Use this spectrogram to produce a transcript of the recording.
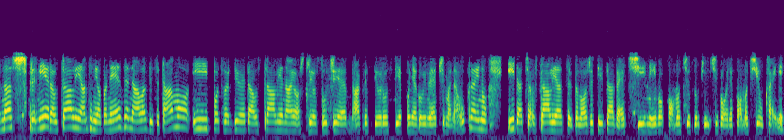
naš premijer Australije, Antoni Albaneze, nalazi se tamo i potvrdio je da Australija najoštrije osuđuje agresiju Rusije po njegovim rečima na Ukrajinu i da će Australija se založiti za veći nivo pomoći, uključujući vojne pomoći Ukrajini.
